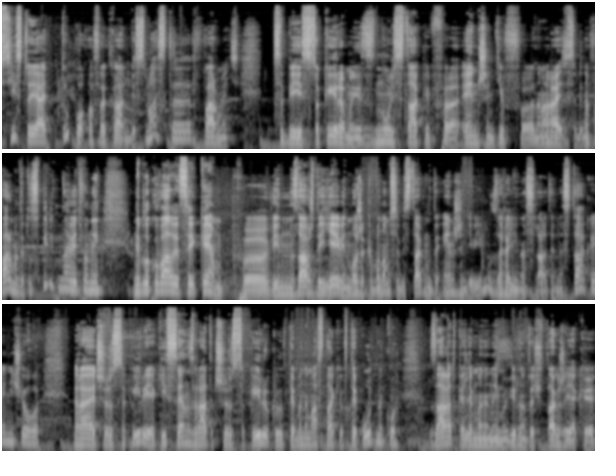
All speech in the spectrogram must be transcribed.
всі стоять тупо АФК. Бісмастер фармить собі з сокирами з нуль стаків е, еншентів, е, намагається собі нафармити. Тут Спіріт навіть вони не блокували цей кемп. Е, Він завжди є, він може кабаном собі стакнути еншентів. Йому взагалі насрати. Не стакає нічого. Грає через сокири. Який сенс грати через сокири, коли в тебе нема стаків в трикутнику? Загадка для мене неймовірна, точно так же, як і,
